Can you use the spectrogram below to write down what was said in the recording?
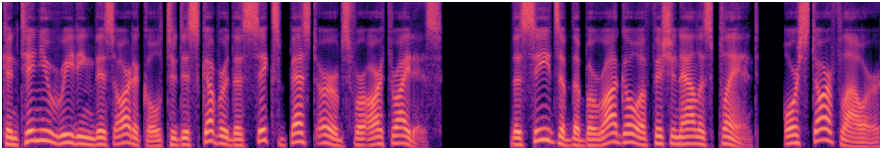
Continue reading this article to discover the six best herbs for arthritis. The seeds of the Borago officinalis plant, or starflower,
